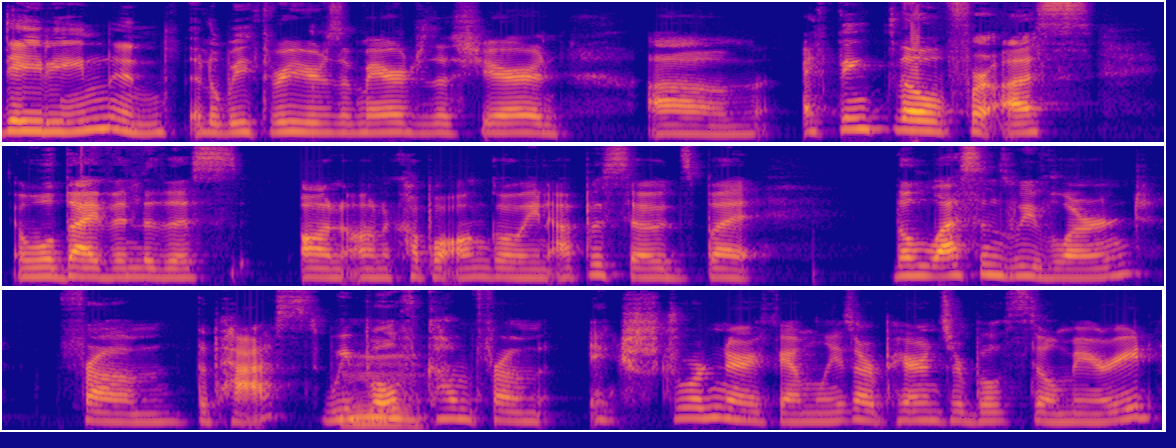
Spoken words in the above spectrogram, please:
dating, and it'll be three years of marriage this year. And um, I think though for us, and we'll dive into this on on a couple ongoing episodes, but the lessons we've learned from the past. We Mm. both come from extraordinary families. Our parents are both still married.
